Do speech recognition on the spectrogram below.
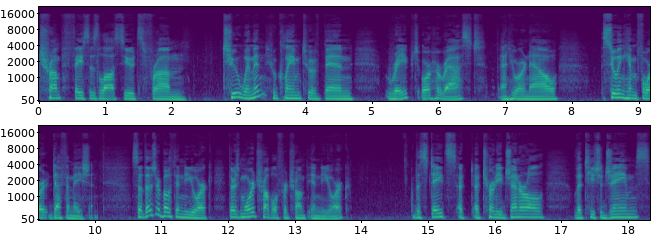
Trump faces lawsuits from two women who claim to have been raped or harassed and who are now suing him for defamation. So those are both in New York. There's more trouble for Trump in New York. The state's a- attorney general, Letitia James,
